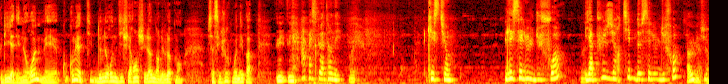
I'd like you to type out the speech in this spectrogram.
Je dis, il y a des neurones, mais combien de types de neurones différents chez l'homme dans le développement? Ça, c'est quelque chose qu'on ne connaît pas. Ah, parce que, attendez. Question. Les cellules du foie, il y a plusieurs types de cellules du foie? Ah oui, bien sûr.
